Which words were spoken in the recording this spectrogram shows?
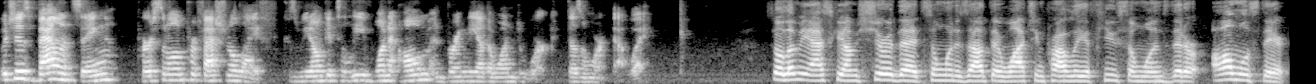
which is balancing personal and professional life because we don't get to leave one at home and bring the other one to work. It doesn't work that way. So let me ask you I'm sure that someone is out there watching, probably a few someone's that are almost there.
